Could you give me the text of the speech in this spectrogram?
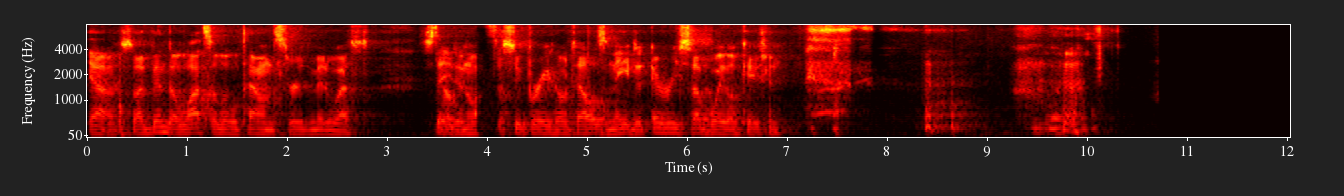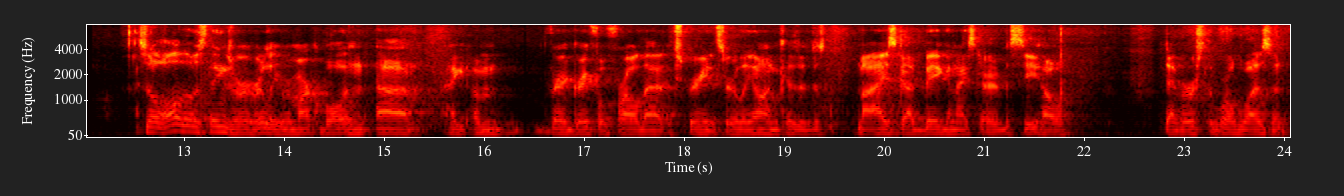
yeah. So I've been to lots of little towns through the Midwest. Stayed oh. in lots of Super 8 hotels and ate at every subway location. so all those things were really remarkable, and uh, I, am very grateful for all that experience early on because it just my eyes got big and I started to see how diverse the world was. And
